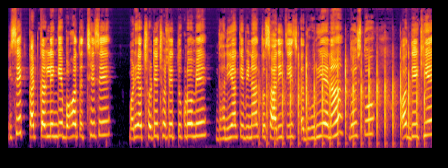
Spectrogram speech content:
इसे कट कर लेंगे बहुत अच्छे से। बढ़िया छोटे छोटे टुकड़ों में, धनिया के बिना तो सारी चीज़ अधूरी है ना दोस्तों? और देखिए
